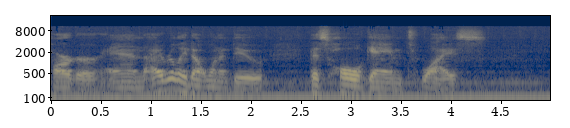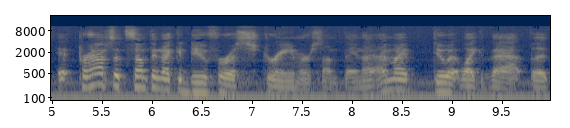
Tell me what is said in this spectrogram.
harder. And I really don't want to do this whole game twice it, perhaps it's something I could do for a stream or something. I, I, might do it like that, but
